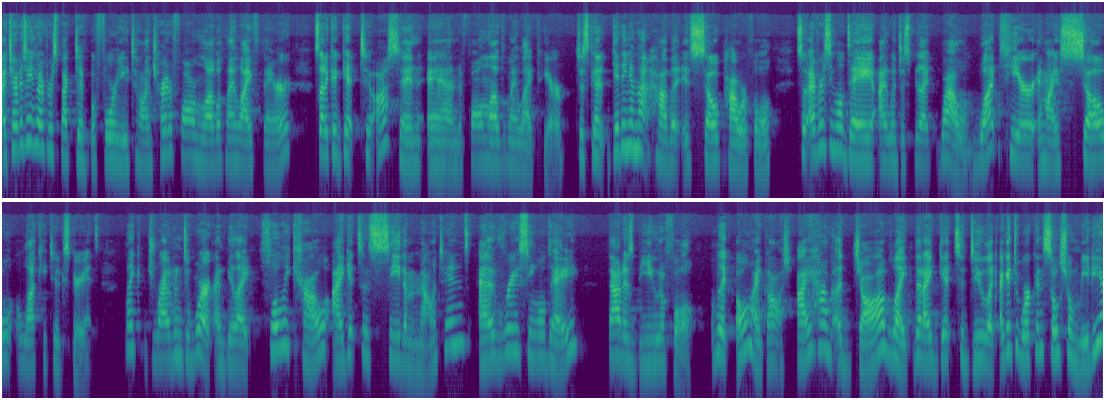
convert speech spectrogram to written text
I tried to change my perspective before Utah and try to fall in love with my life there so that I could get to Austin and fall in love with my life here. Just get, getting in that habit is so powerful. So every single day, I would just be like, wow, what here am I so lucky to experience? Like driving to work, I'd be like, holy cow, I get to see the mountains every single day. That is beautiful. Like, oh my gosh, I have a job like that I get to do. Like, I get to work in social media.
